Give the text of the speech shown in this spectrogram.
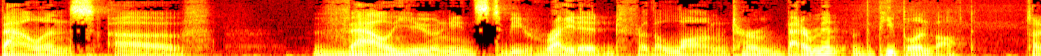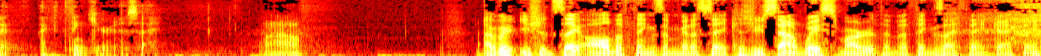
balance of value needs to be righted for the long term betterment of the people involved. That's what I, I think you're going to say. wow. I w- you should say all the things I'm going to say because you sound way smarter than the things I think. I think.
